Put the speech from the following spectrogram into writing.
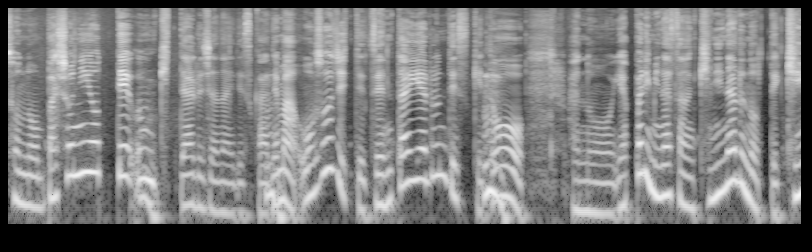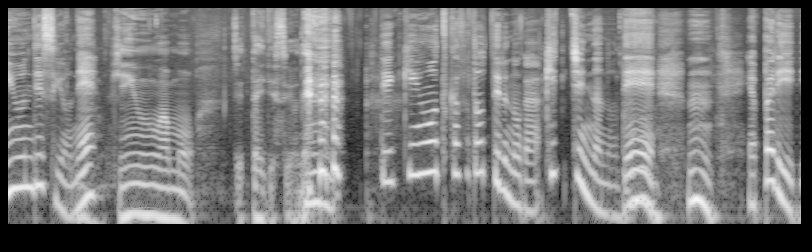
その場所によって運気ってあるじゃないですか。うんでまあ大掃除って全体やるんですけど、あのやっぱり皆さん気になるのって金運ですよね。うん金運はもう絶対ですよね。うんで金運を司ってるのがキッチンなので、うん。やっぱり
